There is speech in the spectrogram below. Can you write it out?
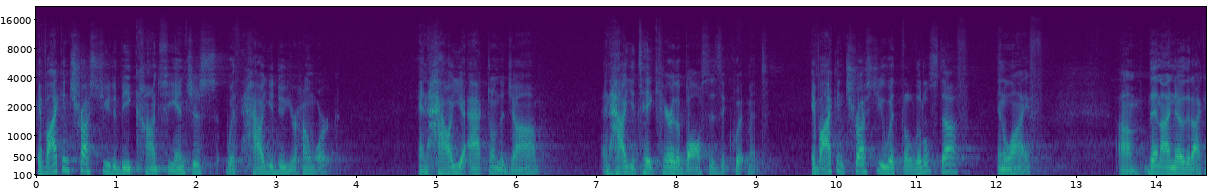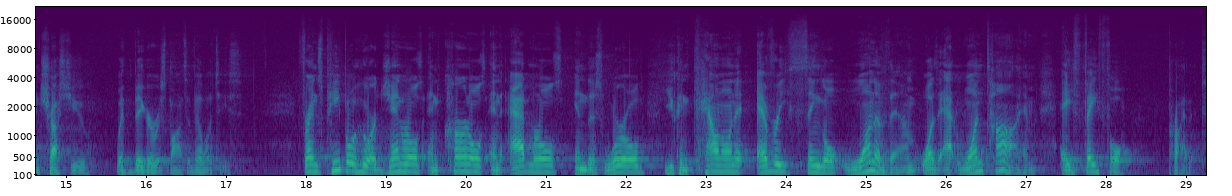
if I can trust you to be conscientious with how you do your homework and how you act on the job and how you take care of the boss's equipment, if I can trust you with the little stuff in life, um, then I know that I can trust you with bigger responsibilities. Friends, people who are generals and colonels and admirals in this world, you can count on it. Every single one of them was at one time a faithful private.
